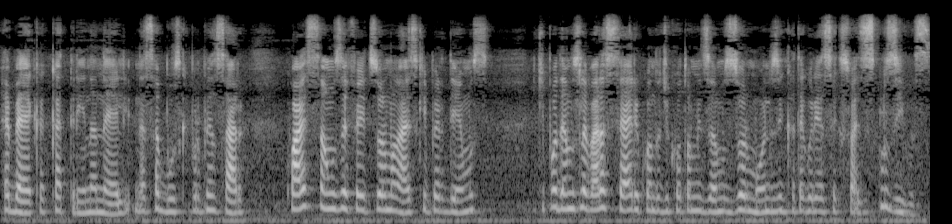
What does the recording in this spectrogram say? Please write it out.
Rebeca, Katrina, Nelly nessa busca por pensar quais são os efeitos hormonais que perdemos e que podemos levar a sério quando dicotomizamos os hormônios em categorias sexuais exclusivas.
